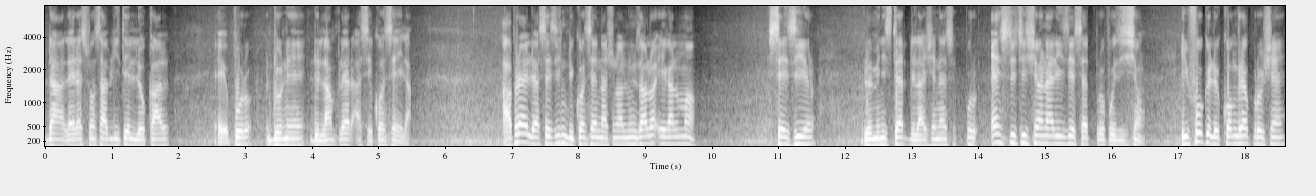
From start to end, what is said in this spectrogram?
dans les responsabilités locales pour donner de l'ampleur à ces conseils-là. Après la saisine du Conseil national, nous allons également saisir le ministère de la Jeunesse pour institutionnaliser cette proposition. Il faut que le congrès prochain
